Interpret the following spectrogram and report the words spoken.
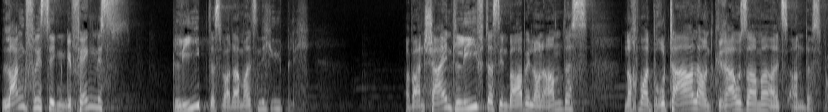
langfristig im Gefängnis blieb, das war damals nicht üblich. Aber anscheinend lief das in Babylon anders, nochmal brutaler und grausamer als anderswo.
